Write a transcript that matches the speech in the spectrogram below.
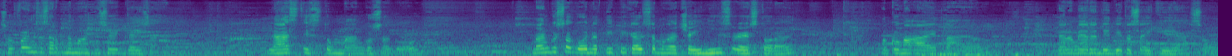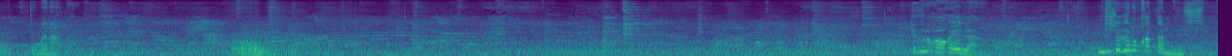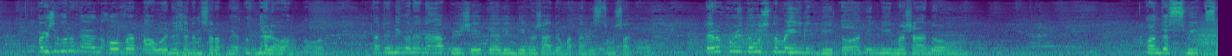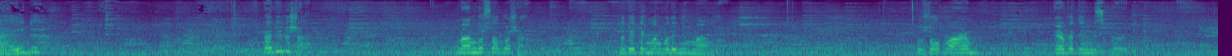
So far, ang sasarap ng mga dessert guys ah. Last is tong mango sago. Mango sago na typical sa mga Chinese restaurant pag kumakain tayo. Pero meron din dito sa IKEA. So, tingnan natin. Siguro okay lang. Hindi siya ganun katamis. Or siguro dahil overpower na siya ng sarap nitong dalawang to. At hindi ko na na-appreciate dahil hindi masyadong matamis tong sago. Pero for those na mahilig dito at hindi masyadong on the sweet side, pwede na siya. Mango sago siya. Natitignan ko din yung mango. So, so far, everything is good.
